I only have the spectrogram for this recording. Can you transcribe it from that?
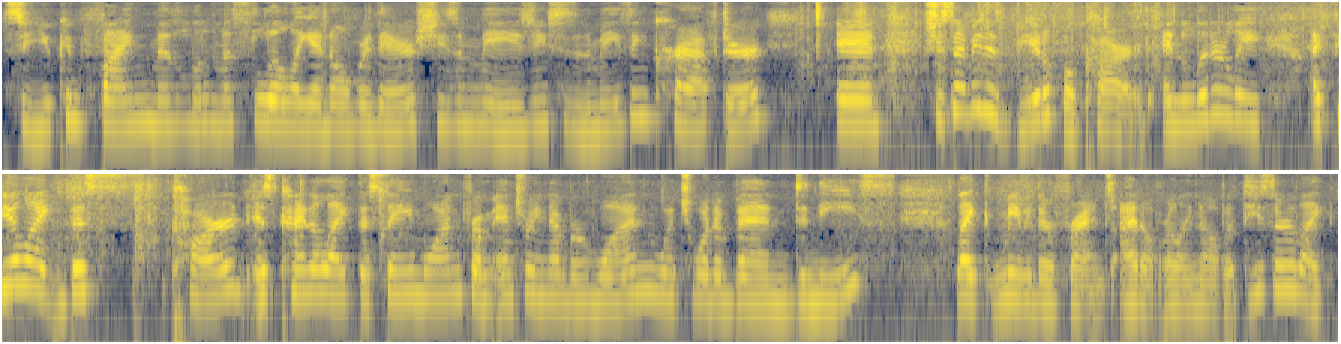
so you can find little Miss Lillian over there. She's amazing. She's an amazing crafter. And she sent me this beautiful card. And literally, I feel like this card is kind of like the same one from entry number one, which would have been Denise. Like, maybe they're friends. I don't really know. But these are like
